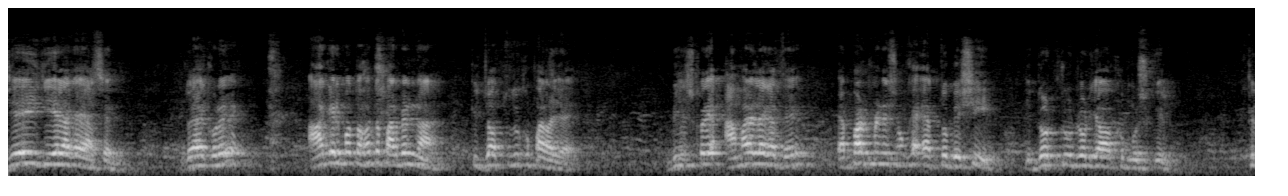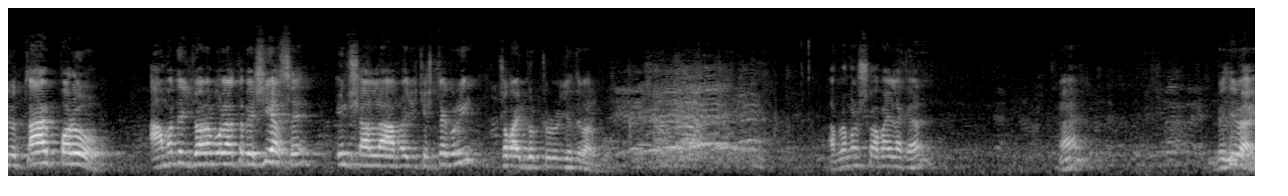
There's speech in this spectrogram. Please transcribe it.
যেই যে এলাকায় আছেন, দয়া করে আগের মতো হয়তো পারবেন না কি যতটুকু পারা যায়। বিশেষ করে আমার এলাকাতে অ্যাপার্টমেন্টের সংখ্যা এত বেশি যে ডোর টু ডোর যাওয়া খুব মুশকিল। কিন্তু তারপরও আমাদের জনবল এত বেশি আছে ইনশাল্লাহ আমরা যদি চেষ্টা করি সবাই ডোর টু ডোর যেতে পারব। আপনার সবাই এলাকার? হ্যাঁ? বেশিরভাগ।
